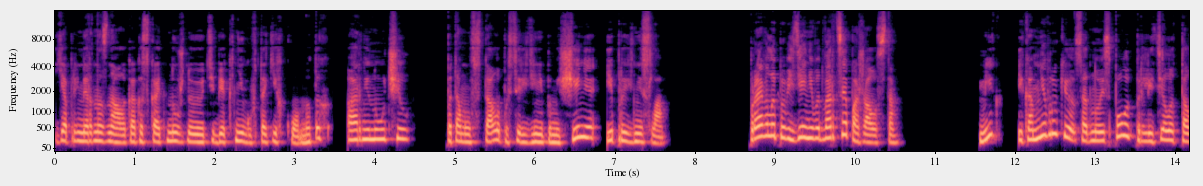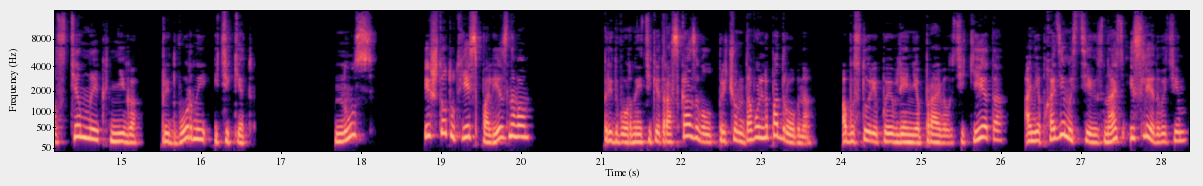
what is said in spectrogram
Я примерно знала, как искать нужную тебе книгу в таких комнатах, Арни научил, потому встала посередине помещения и произнесла. «Правила поведения во дворце, пожалуйста». Миг, и ко мне в руки с одной из полок прилетела толстенная книга «Придворный этикет». Нус, и что тут есть полезного? Придворный этикет рассказывал, причем довольно подробно, об истории появления правил этикета, о необходимости их знать и следовать им,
